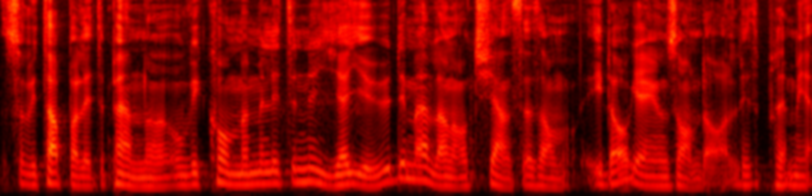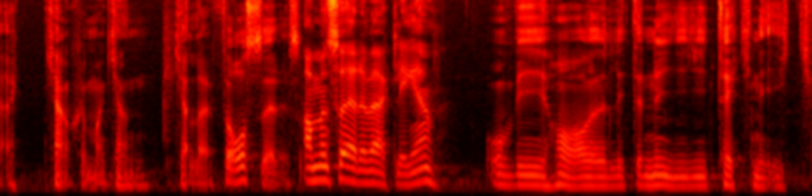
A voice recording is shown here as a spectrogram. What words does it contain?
Så vi tappar lite pennor och vi kommer med lite nya ljud emellanåt känns det som. Idag är ju en sån dag, lite premiär kanske man kan kalla det. För oss är det så. Ja, men så är det verkligen. Och vi har lite ny teknik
